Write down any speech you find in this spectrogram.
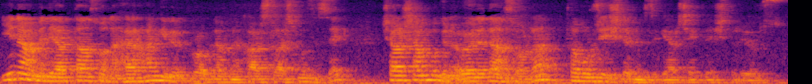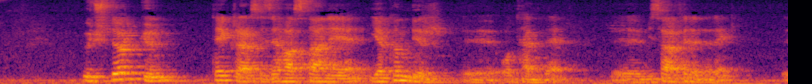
Yine ameliyattan sonra herhangi bir problemle karşılaşmaz isek çarşamba günü öğleden sonra taburcu işlemimizi gerçekleştiriyoruz. 3-4 gün tekrar sizi hastaneye yakın bir e, otelde e, misafir ederek e,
